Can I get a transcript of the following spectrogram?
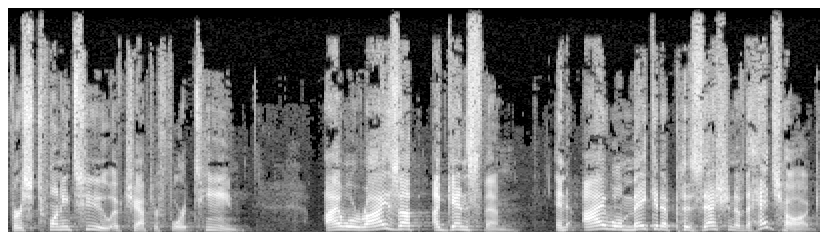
Verse 22 of chapter 14 I will rise up against them, and I will make it a possession of the hedgehog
